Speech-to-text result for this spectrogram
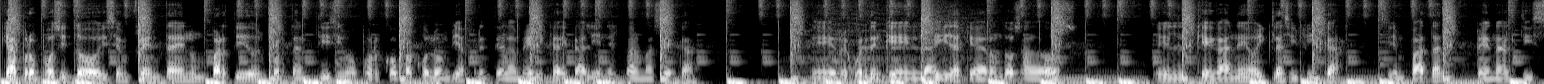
que a propósito hoy se enfrenta en un partido importantísimo por Copa Colombia frente al América de Cali en el Palma Seca. Eh, recuerden que en la ida quedaron 2 a 2. El que gane hoy clasifica. Si empatan, penaltis.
